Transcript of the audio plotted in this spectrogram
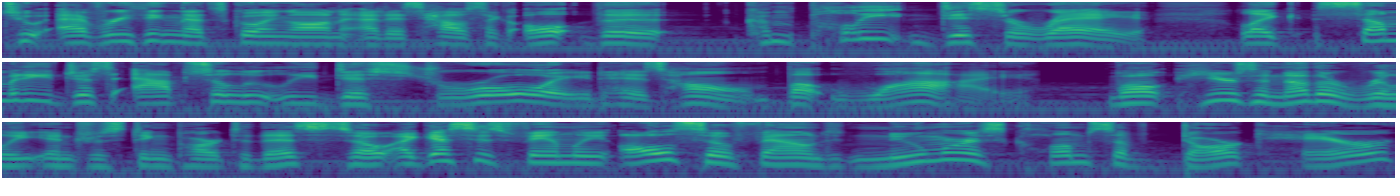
to everything that's going on at his house, like all the complete disarray. Like somebody just absolutely destroyed his home. But why? Well, here's another really interesting part to this. So, I guess his family also found numerous clumps of dark hair,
